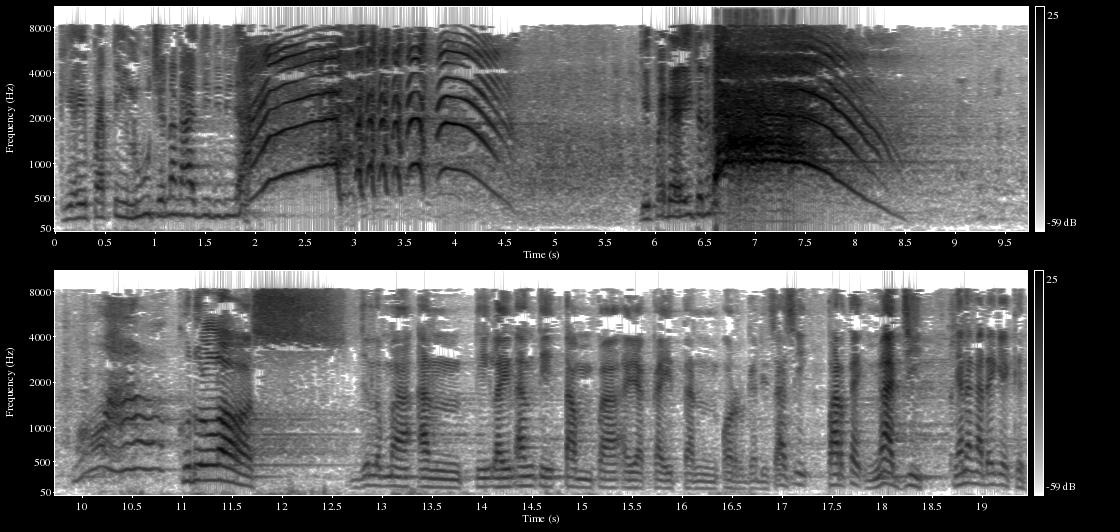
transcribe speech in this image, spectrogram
Kiai Petilu cenah ngaji di dinya. Ah, kiai PDI cenah moal kudu los. Jelema anti lain anti tanpa aya kaitan organisasi partai ngaji. Nyana ngadegekeun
